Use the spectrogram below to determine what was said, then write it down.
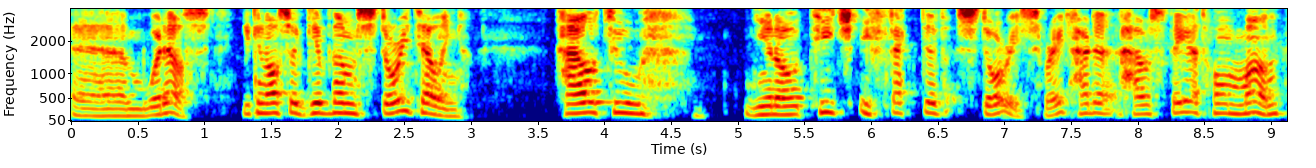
um what else? You can also give them storytelling. How to you know teach effective stories right? How to how stay at home mom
